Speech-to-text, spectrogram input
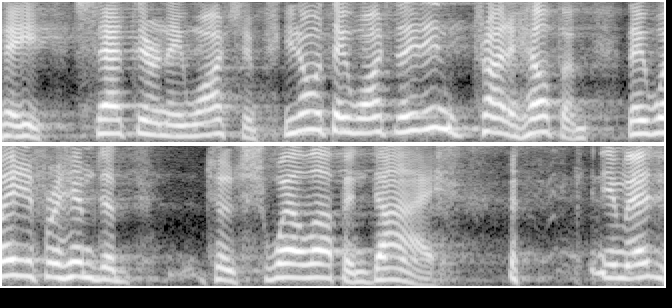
they sat there and they watched him. You know what they watched? They didn't try to help him, they waited for him to, to swell up and die. Can you imagine?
